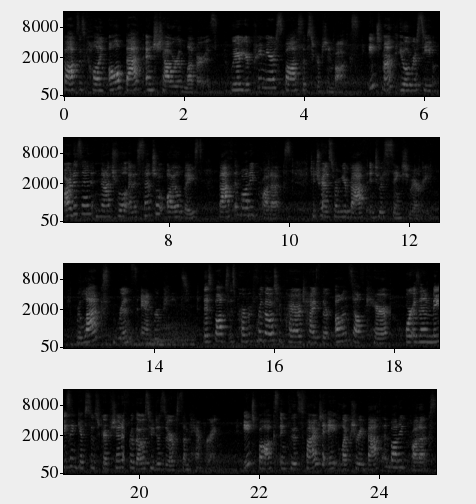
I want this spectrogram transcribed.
box is calling all bath and shower lovers. We are your premier spa subscription box. Each month, you will receive artisan, natural, and essential oil-based bath and body products to transform your bath into a sanctuary. Relax, rinse, and repeat. This box is perfect for those who prioritize their own self-care or is an amazing gift subscription for those who deserve some pampering. Each box includes 5 to 8 luxury bath and body products,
